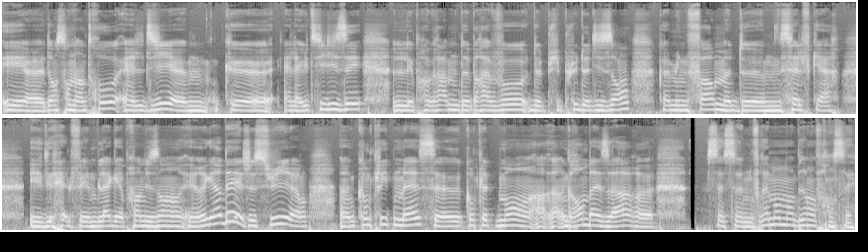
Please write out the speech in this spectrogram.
Et euh, dans son intro, elle dit euh, que elle a utilisé les programmes de Bravo depuis plus de dix ans comme une forme de self-care. Et elle fait une blague après en disant Et regardez, je suis un, complete mess, euh, complètement un grand bazar. Ça sonne vraiment moins bien en français.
